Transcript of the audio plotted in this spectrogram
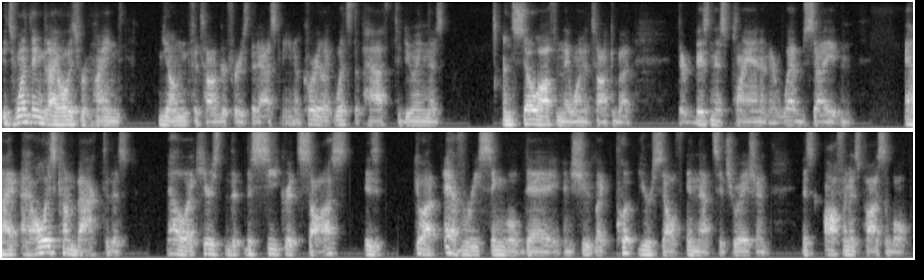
it's one thing that i always remind young photographers that ask me you know corey like what's the path to doing this and so often they want to talk about their business plan and their website and and i, I always come back to this no, like here's the, the secret sauce is go out every single day and shoot, like put yourself in that situation as often as possible.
